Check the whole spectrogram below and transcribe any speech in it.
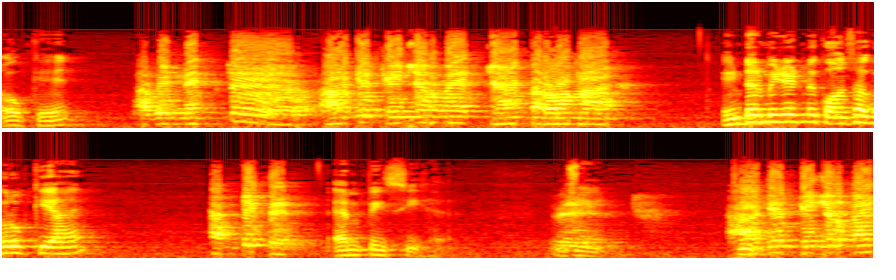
ओके। अभी नेक्स्ट आगे फ्यूचर में क्या करवाना है? इंटरमीडिएट में कौन सा ग्रुप किया है? एमपीसी है। जी। आगे फ्यूचर में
